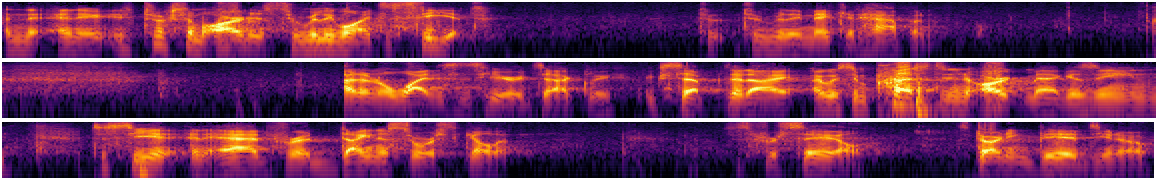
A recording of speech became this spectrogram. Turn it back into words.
And, and it, it took some artists who really wanted to see it to, to really make it happen. I don't know why this is here exactly, except that I, I was impressed in an art magazine to see an ad for a dinosaur skeleton. just for sale. Starting bids, you know,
